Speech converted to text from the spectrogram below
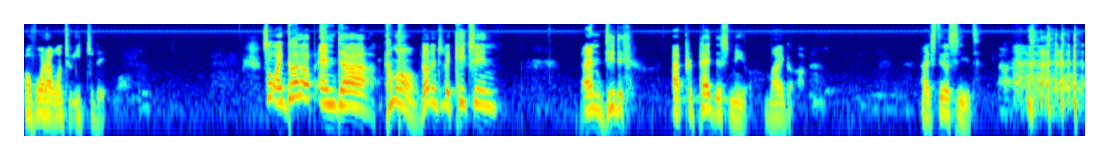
of what I want to eat today. So I got up and, uh, come on, got into the kitchen and did, I prepared this meal. My God. I still see it.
